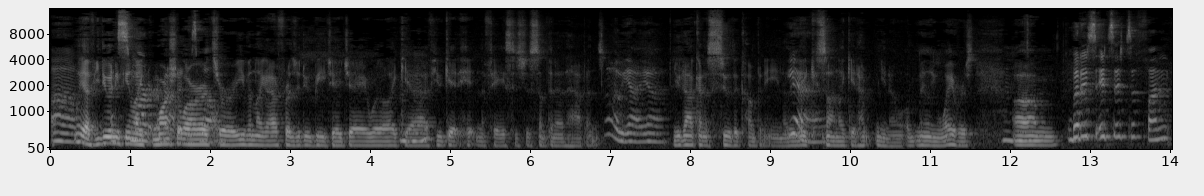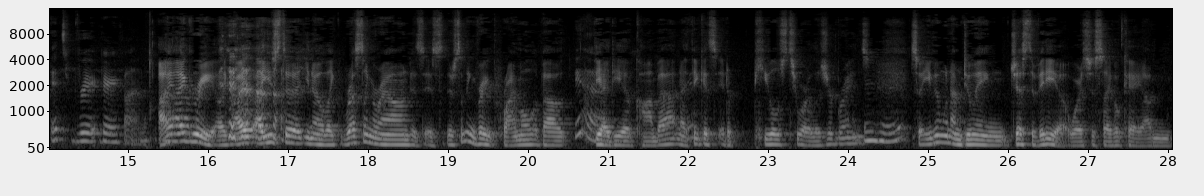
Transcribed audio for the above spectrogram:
Um, Well, yeah, if you do anything like martial arts well. or even like I have friends who do BJJ where they're like, yeah, Mhm. if you get hit in the face, it's just something that happens. oh yeah yeah You're not going to sue the company. You know, they Yeah. make you sign like eight, you know, a million waivers. Mhm. Um, but it's it's it's a fun it's very very fun. I, I Um, agree. Like I, I used to, you know, like wrestling around is, is there's something very primal about Yeah. the idea of combat, and I think it's it appeals to our lizard brains. Mhm. So even when I'm doing just a video where it's just like, okay, I'm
